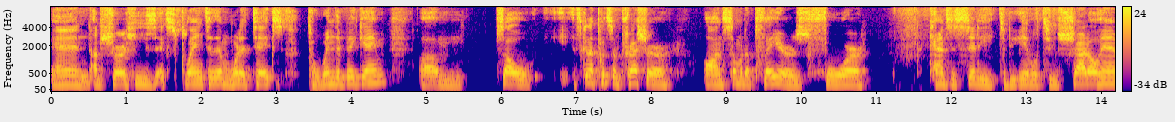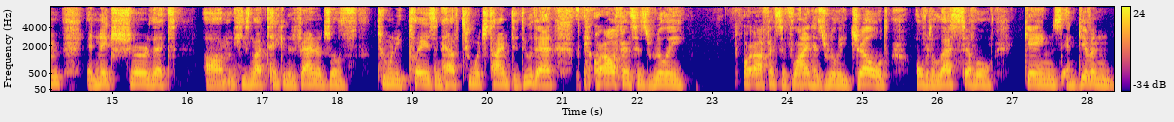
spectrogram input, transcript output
And I'm sure he's explained to them what it takes to win the big game. Um, so it's going to put some pressure on some of the players for Kansas City to be able to shadow him and make sure that um, he's not taking advantage of too many plays and have too much time to do that. Our offense has really, our offensive line has really gelled over the last several games and given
